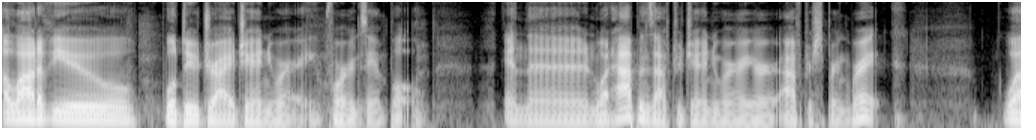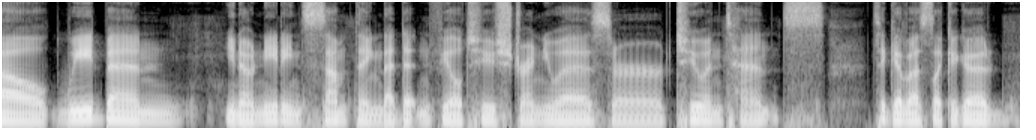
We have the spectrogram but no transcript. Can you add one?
A lot of you will do dry January, for example and then what happens after January or after spring break? Well, we'd been, you know, needing something that didn't feel too strenuous or too intense to give us like a good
